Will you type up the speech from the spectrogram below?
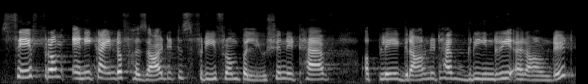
safe from any kind of hazard, it is free from pollution, it have a playground, it have greenery around it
